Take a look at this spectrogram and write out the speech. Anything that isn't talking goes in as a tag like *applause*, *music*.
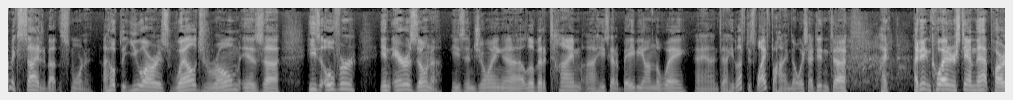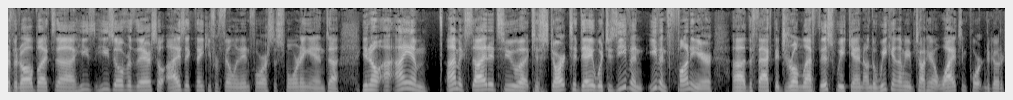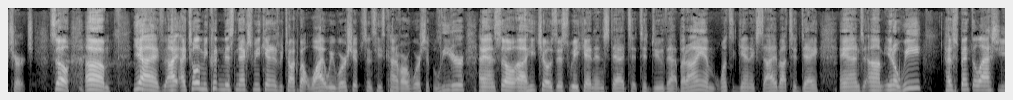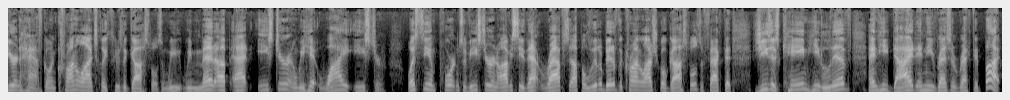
I'm excited about this morning. I hope that you are as well. Jerome is uh, he's over in Arizona. He's enjoying uh, a little bit of time. Uh, he's got a baby on the way, and uh, he left his wife behind though, which I didn't. Uh, I, I didn't quite understand that part of it all, but uh, he's he's over there. So Isaac, thank you for filling in for us this morning. And you know, I, I am I'm excited to uh, to start today, which is even even funnier. Uh, the fact that Jerome left this weekend. On the weekend, I'm going to be talking about why it's important to go to church. So, um, yeah, I, I, told him he couldn't miss next weekend as we talk about why we worship, since he's kind of our worship leader, and so uh, he chose this weekend instead to, to do that. But I am once again excited about today, and um, you know we have spent the last year and a half going chronologically through the Gospels. And we, we met up at Easter and we hit why Easter. What's the importance of Easter? And obviously, that wraps up a little bit of the chronological Gospels the fact that Jesus came, he lived, and he died, and he resurrected. But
